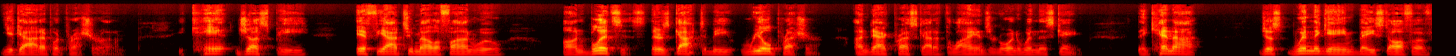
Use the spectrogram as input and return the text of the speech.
You got to put pressure on him. You can't just be Ifeatu Melifonwu on blitzes. There's got to be real pressure on Dak Prescott if the Lions are going to win this game. They cannot just win the game based off of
